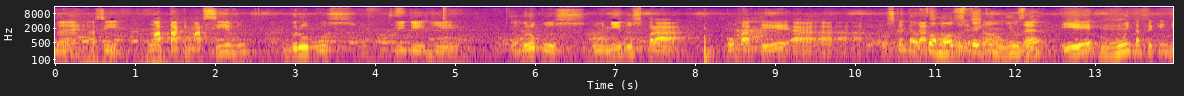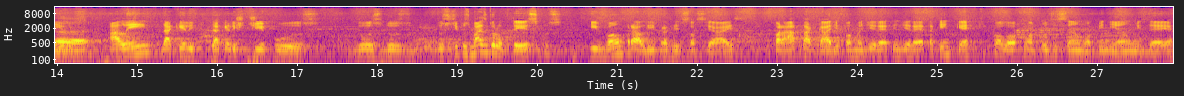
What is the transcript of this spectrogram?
Né? Assim, um ataque massivo, grupos de, de- de- grupos unidos para combater a- a- a- os candidatos É o famoso da oposição, fake news, né? E muita fake news. É. Além daquele, daqueles tipos dos, dos, dos tipos mais grotescos que vão para ali, para as redes sociais, para atacar de forma direta e indireta quem quer que coloque uma posição, uma opinião, uma ideia.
